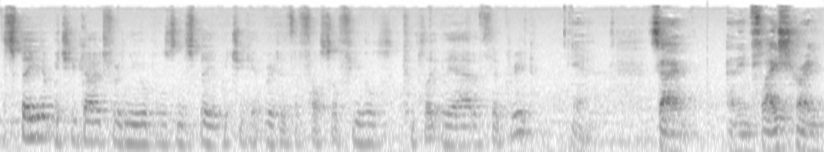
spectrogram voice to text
the speed at which you go to renewables and the speed at which you get rid of the fossil fuels completely out of the grid. Yeah. So an inflationary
